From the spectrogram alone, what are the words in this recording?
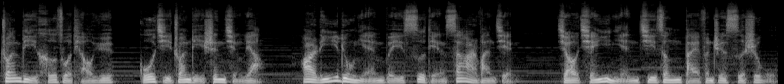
专利合作条约，国际专利申请量，二零一六年为四点三二万件，较前一年激增百分之四十五。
